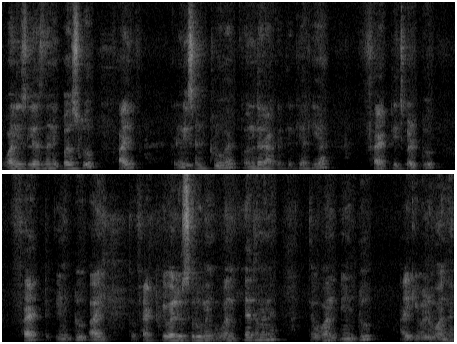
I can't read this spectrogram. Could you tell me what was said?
one is less than equals to five condition true है तो अंदर आकर के क्या किया? Fact equal to fact into i तो फैक्ट की वैल्यू शुरू में वन किया था मैंने तो वन इंटू आई की वैल्यू वन है.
